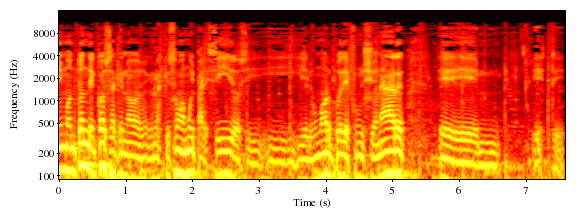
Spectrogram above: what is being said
hay un montón de cosas que nos, en las que somos muy parecidos y, y- y el humor puede funcionar, eh, este,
